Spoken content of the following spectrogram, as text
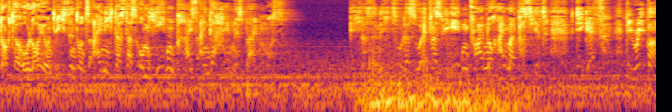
Dr. Oloy und ich sind uns einig, dass das um jeden Preis ein Geheimnis bleiben muss. Ich lasse Prime noch einmal passiert. Die Geth, die Reaper,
